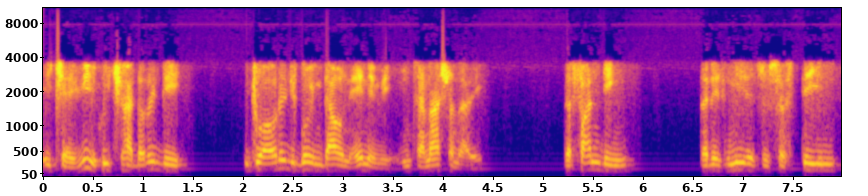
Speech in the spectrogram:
HIV, which had already, which were already going down anyway internationally, the funding that is needed to sustain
